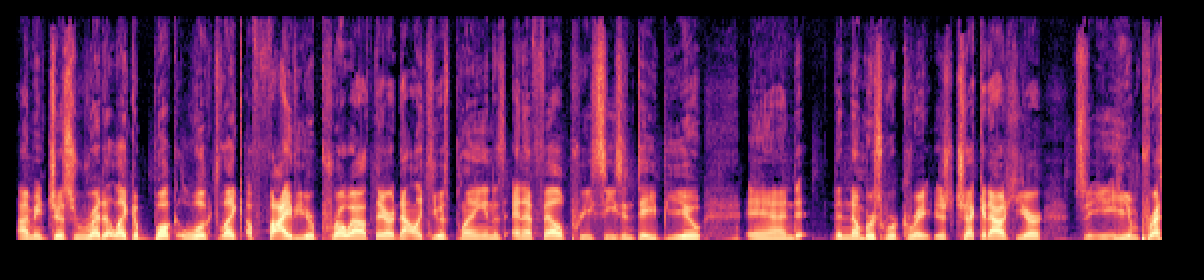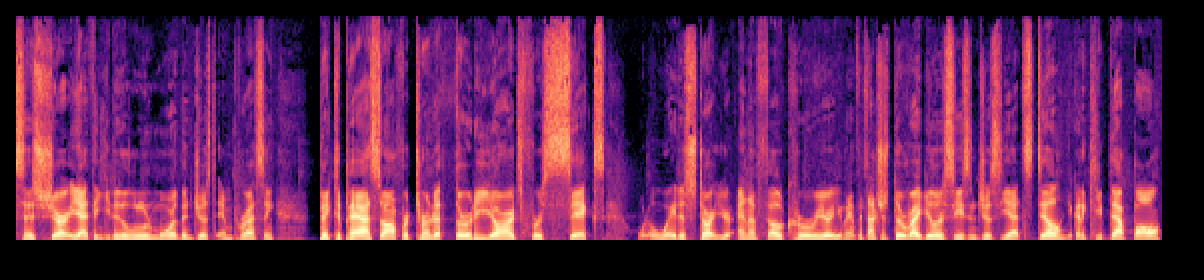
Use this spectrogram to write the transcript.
I mean, just read it like a book, looked like a five year pro out there, not like he was playing in his NFL preseason debut, and the numbers were great. Just check it out here. So he impresses, sure. Yeah, I think he did a little more than just impressing. Picked a pass off, returned it 30 yards for six. What a way to start your NFL career, even if it's not just the regular season just yet. Still, you're going to keep that ball.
